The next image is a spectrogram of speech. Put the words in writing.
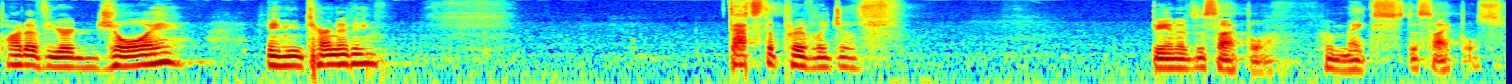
part of your joy in eternity. That's the privilege of being a disciple who makes disciples.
